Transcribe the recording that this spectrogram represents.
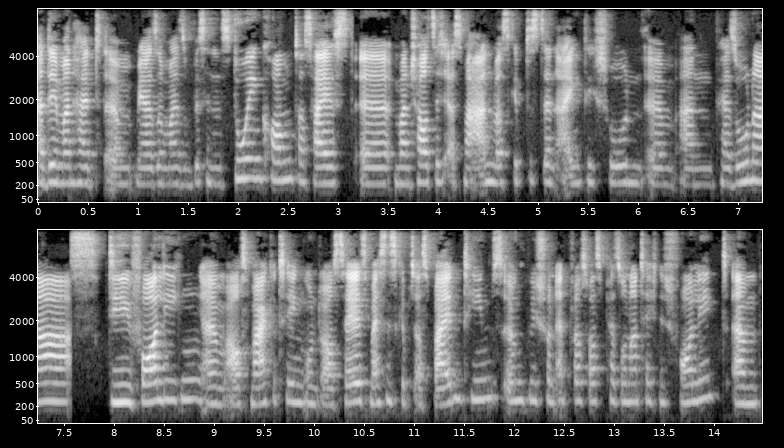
an dem man halt ähm, ja so mal so ein bisschen ins Doing kommt. Das heißt, äh, man schaut sich erstmal an, was gibt es denn eigentlich schon ähm, an Personas, die vorliegen, ähm, aus Marketing und aus Sales. Meistens gibt es aus beiden Teams irgendwie schon etwas, was personatechnisch vorliegt, ähm,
